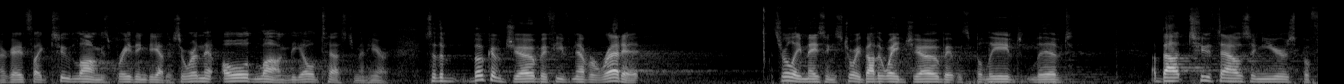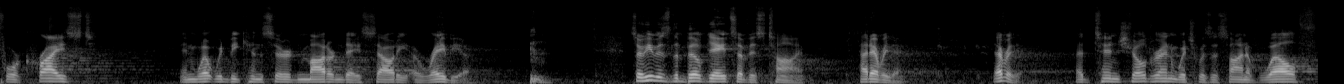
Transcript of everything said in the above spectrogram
Okay, it's like two lungs breathing together. So we're in the Old lung, the Old Testament here. So the book of Job, if you've never read it, it's a really amazing story. By the way, Job, it was believed, lived about 2,000 years before Christ in what would be considered modern day Saudi Arabia. so he was the Bill Gates of his time, had everything. Everything. had 10 children, which was a sign of wealth,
